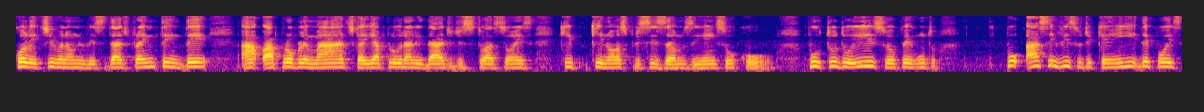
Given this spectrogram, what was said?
coletiva na universidade para entender a, a, problemática e a pluralidade de situações que, que nós precisamos ir em socorro. Por tudo isso, eu pergunto por, a serviço de quem? E depois,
